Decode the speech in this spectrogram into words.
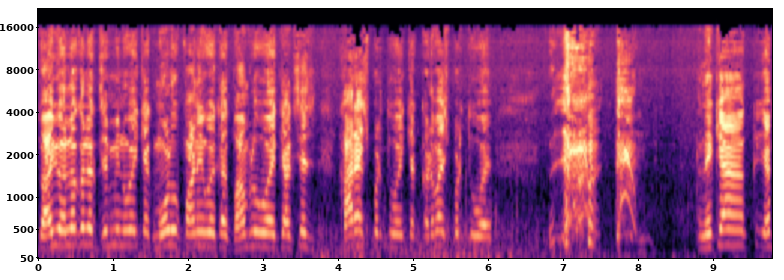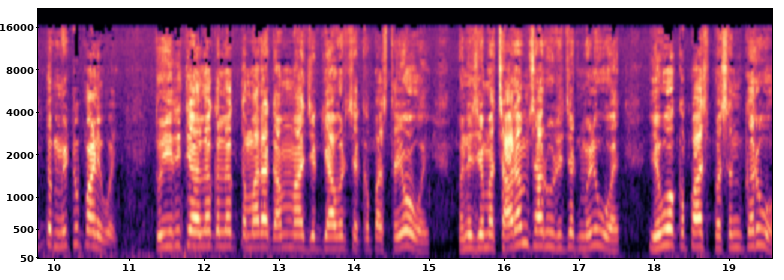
તો આવી અલગ અલગ જમીન હોય, ક્યાંક મોડું પાણી હોય, ક્યાંક ભાંભળું હોય, ક્યાંક સેજ ખારાશ પડતું હોય, ક્યાંક કડવાશ પડતું હોય. અને ક્યાંક એકદમ મીઠું પાણી હોય, તો એ રીતે અલગ અલગ તમારા ગામમાં જે ગયા વર્ષે કપાસ થયો હોય અને જેમાં સારામાં સારું રિઝલ્ટ મળ્યું હોય, એવો કપાસ પસંદ કરવો,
